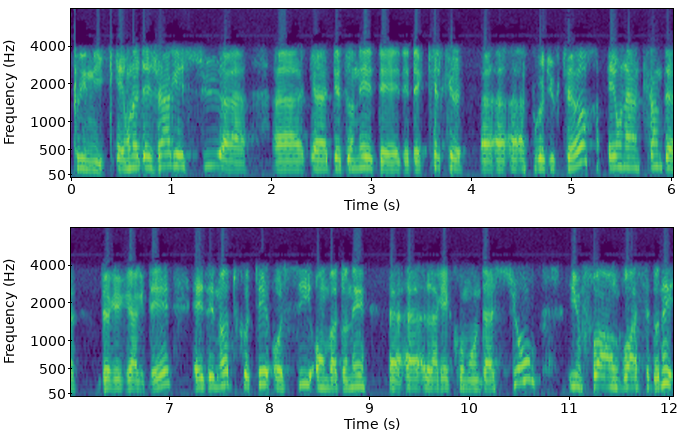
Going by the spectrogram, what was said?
cliniques. Et on a déjà reçu euh, des données de quelques producteurs et on est en train de, de, regarder. Et de notre côté aussi on va donner la recommandation. Une fois on voit ces données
